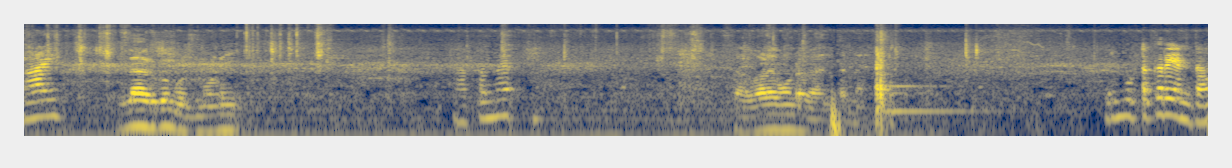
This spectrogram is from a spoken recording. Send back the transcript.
ഹായ്. എല്ലാവർക്കും ഗുഡ് മോർണിംഗ്. അപ്പം സവാള കൊണ്ട് കാലം തന്നെ. ഒരു മുട്ടക്കറി ഉണ്ടോ?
